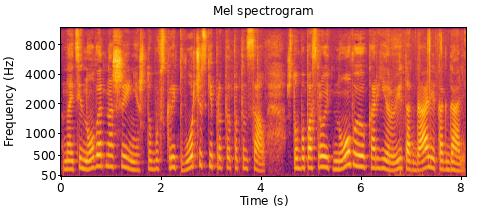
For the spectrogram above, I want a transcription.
найти новые отношения, чтобы вскрыть творческий потенциал, чтобы построить новую карьеру и так далее, и так далее.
